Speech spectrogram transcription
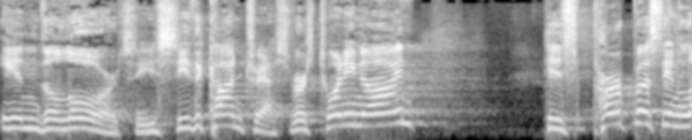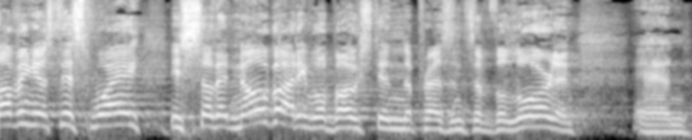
in the Lord. So you see the contrast. Verse 29, his purpose in loving us this way is so that nobody will boast in the presence of the Lord. And, and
